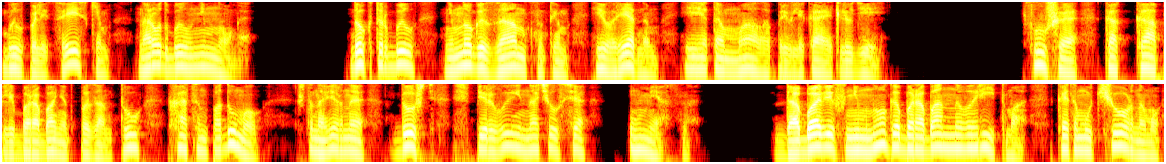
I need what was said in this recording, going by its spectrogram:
был полицейским, народ был немного. Доктор был немного замкнутым и вредным, и это мало привлекает людей. Слушая, как капли барабанят по зонту, Хадсон подумал, что, наверное, дождь впервые начался уместно. Добавив немного барабанного ритма к этому черному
